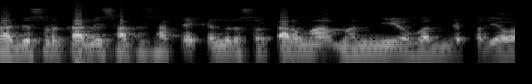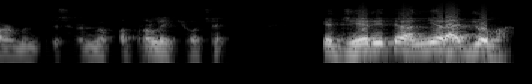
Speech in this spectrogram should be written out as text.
રાજ્ય સરકારની સાથે સાથે કેન્દ્ર સરકારમાં માનનીય વન અને પર્યાવરણ મંત્રી શ્રીને પત્ર લખ્યો છે કે જે રીતે અન્ય રાજ્યોમાં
